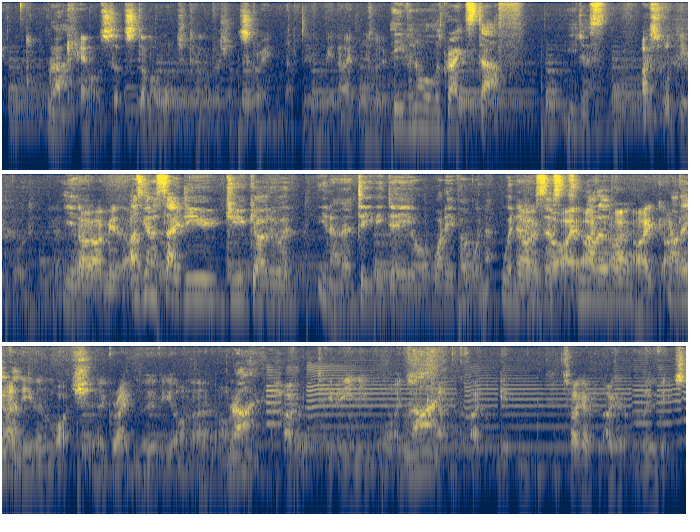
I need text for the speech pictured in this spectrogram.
can't Right. I cannot sit still and watch a television screen. I've never been able to. even all the great stuff, you just I saw Deadwood. You know. yeah. No, I mean I was going to say, do you do you go to a you know a DVD or whatever when it when no, it exists? no, I, not I, at all. I, I, I can't even. even. watch a great movie on a on Right. home TV anymore. I just Right. can't quite get. So I go to, I go to movies.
